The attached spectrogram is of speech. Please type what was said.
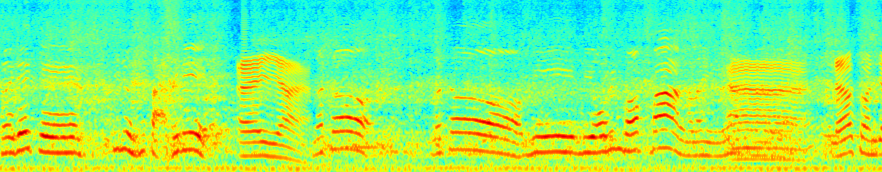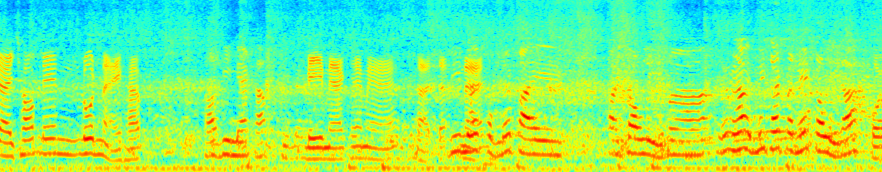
เคยได้เกณฑ์ที่หนึ่งที่สามที่นี่ไอ้ย่าแล้วก็แล้วก็มีมีโอลิมบ็อกบ้างอะไรอย่างเงี้ยอ่าแล้วส่วนใหญ่ชอบเล่นรุ่นไหนครับ ครับดีแม็กครับ B Max ใช่ไหมฮะแต่จะดีแม็กนะผมได้ไปไปเกาหลีมาไม่ใช่ไม่ใช่ประเทศเกาหลีนะโคว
